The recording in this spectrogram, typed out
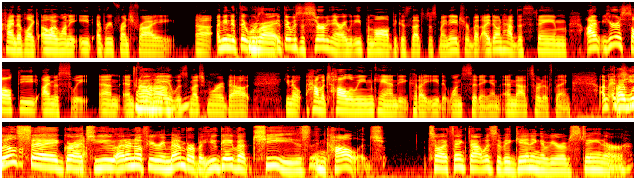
kind of like oh I want to eat every French fry uh, I mean, if there was right. if there was a serving there, I would eat them all because that's just my nature. But I don't have the same. I'm you're a salty, I'm a sweet, and and for uh-huh. me, it was much more about, you know, how much Halloween candy could I eat at one sitting, and, and that sort of thing. Um, I will you, say, Gretch, yeah. you I don't know if you remember, but you gave up cheese in college, so I think that was the beginning of your abstainer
